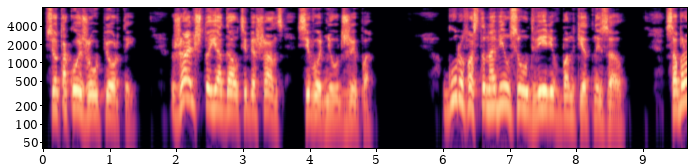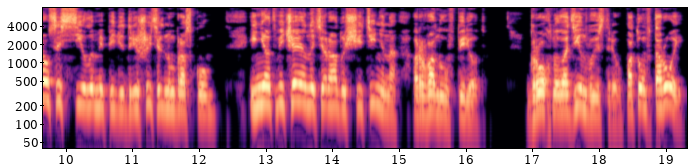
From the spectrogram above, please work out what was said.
все такой же упертый. Жаль, что я дал тебе шанс сегодня у джипа. Гуров остановился у двери в банкетный зал. Собрался с силами перед решительным броском и, не отвечая на тираду Щетинина, рванул вперед. Грохнул один выстрел, потом второй,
